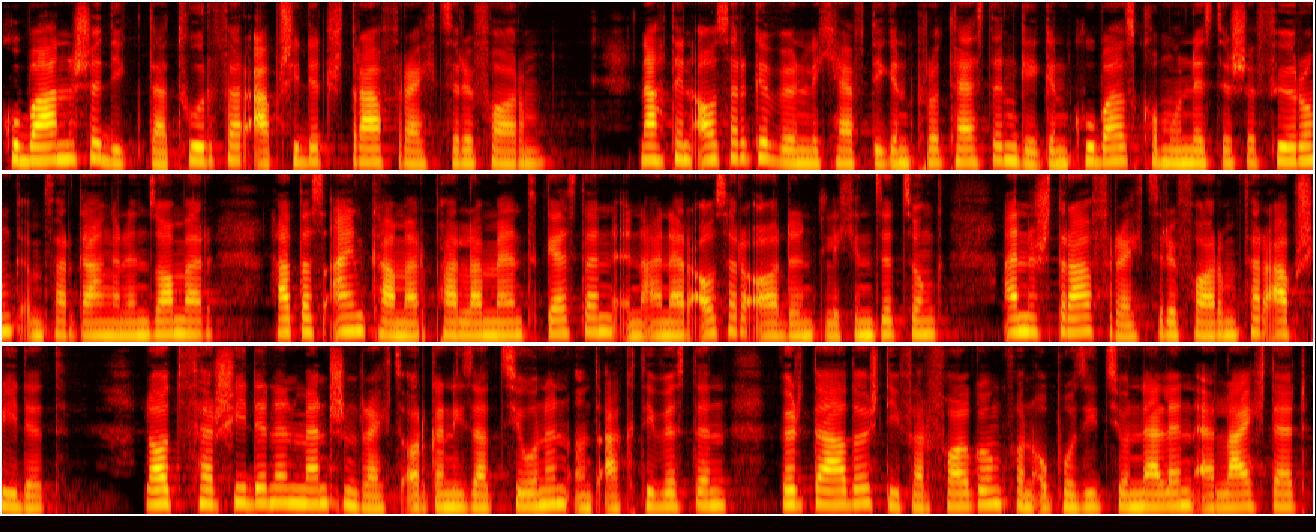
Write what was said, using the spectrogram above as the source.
Kubanische Diktatur verabschiedet Strafrechtsreform. Nach den außergewöhnlich heftigen Protesten gegen Kubas kommunistische Führung im vergangenen Sommer hat das Einkammerparlament gestern in einer außerordentlichen Sitzung eine Strafrechtsreform verabschiedet. Laut verschiedenen Menschenrechtsorganisationen und Aktivisten wird dadurch die Verfolgung von Oppositionellen erleichtert,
